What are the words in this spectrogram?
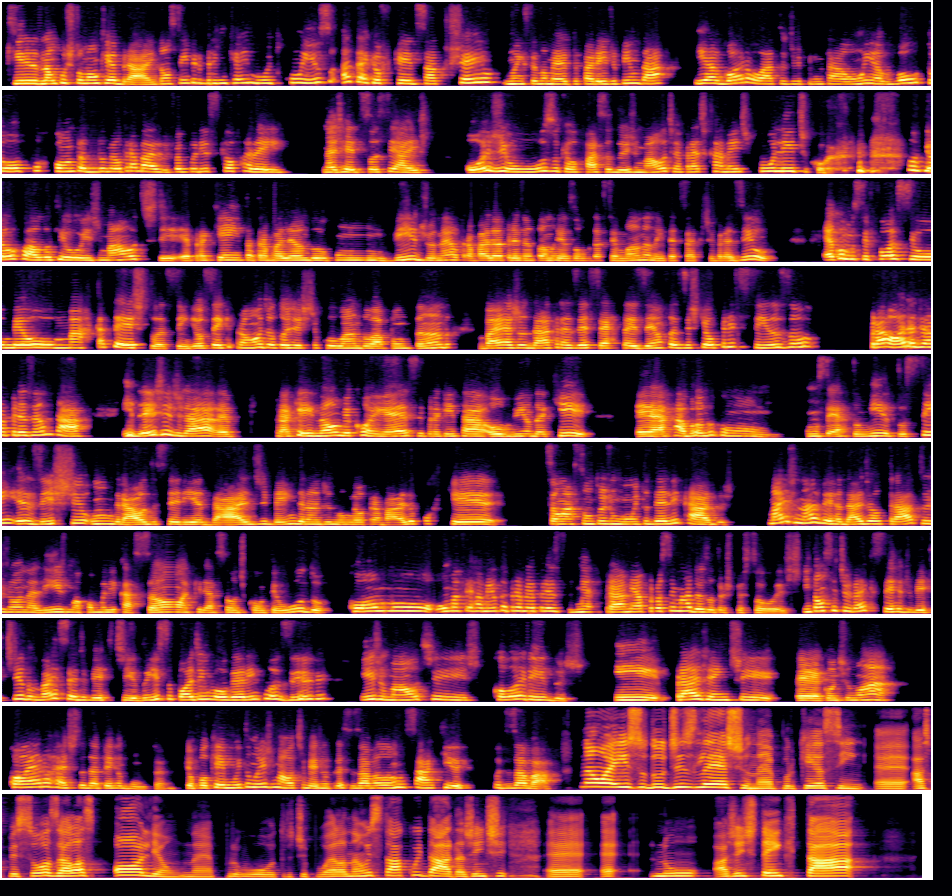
que não costumam quebrar. Então, sempre brinquei muito com isso, até que eu fiquei de saco cheio. No ensino médio, parei de pintar. E agora o ato de pintar a unha voltou por conta do meu trabalho. Foi por isso que eu falei nas redes sociais Hoje, o uso que eu faço do esmalte é praticamente político, porque eu falo que o esmalte é para quem está trabalhando com vídeo, né? Eu trabalho apresentando o resumo da semana no Intercept Brasil. É como se fosse o meu marca-texto, assim. Eu sei que para onde eu estou gesticulando, apontando, vai ajudar a trazer certas ênfases que eu preciso para a hora de apresentar. E desde já, é, para quem não me conhece, para quem está ouvindo aqui, é, acabando com um certo mito, sim, existe um grau de seriedade bem grande no meu trabalho, porque são assuntos muito delicados. Mas, na verdade, eu trato o jornalismo, a comunicação, a criação de conteúdo como uma ferramenta para me, me aproximar das outras pessoas. Então, se tiver que ser divertido, vai ser divertido. Isso pode envolver, inclusive, esmaltes coloridos. E para a gente é, continuar, qual era o resto da pergunta? Que eu foquei muito no esmalte mesmo, precisava lançar aqui o desabafo. Não, é isso do desleixo, né? Porque, assim, é, as pessoas, elas olham, né, para o outro, tipo, ela não está cuidada. A gente, é, é no, a gente tem que estar... Tá,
